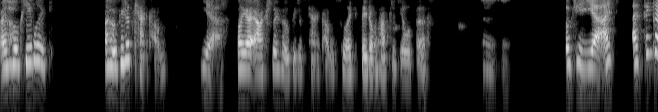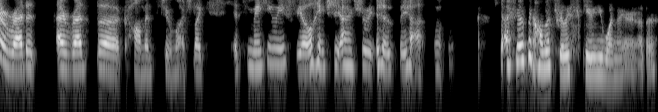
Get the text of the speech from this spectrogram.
I hope he like I hope he just can't come. yeah Like I actually hope he just can't come so like they don't have to deal with this. Mm-mm. okay yeah i i think i read it i read the comments too much like it's making me feel like she actually is the asshole Yeah, I feel like the comments really skew you one way or another.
